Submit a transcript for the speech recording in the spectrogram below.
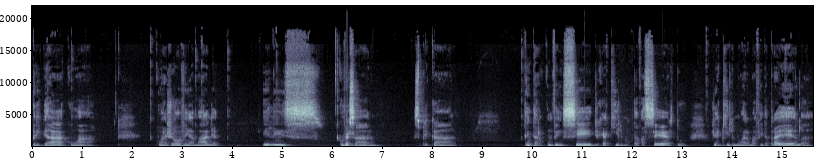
brigar com a com a jovem Amália, eles conversaram, explicaram, tentaram convencer de que aquilo não estava certo, de que aquilo não era uma vida para ela,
